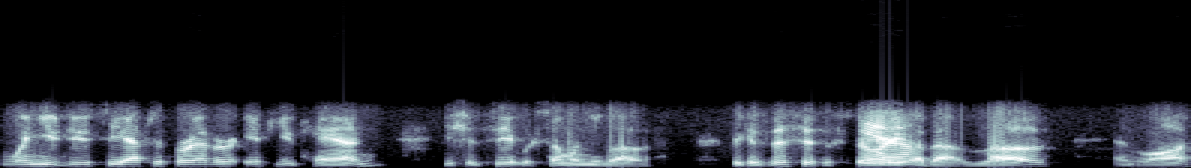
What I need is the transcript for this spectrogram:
when you do see After Forever, if you can, you should see it with someone you love. Because this is a story Yeah. about love and loss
